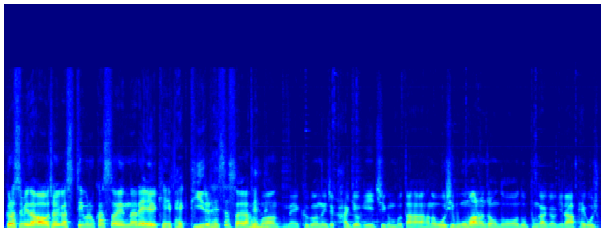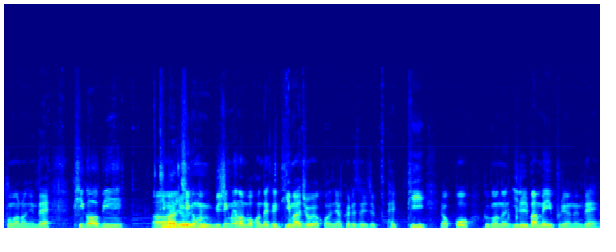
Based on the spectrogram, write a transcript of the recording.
그렇습니다. 어, 저희가 스티브 루카서 옛날에 LK100D를 했었어요 한번. 네, 그거는 이제 가격이 지금보다 한 55만 원 정도 높은 가격이라 159만 원인데 픽업이 어, 디마지오였죠? 지금은 뮤직맨 넘버 건데 그 디마지오였거든요. 그래서 이제 100D였고 그거는 일반 maple이었는데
